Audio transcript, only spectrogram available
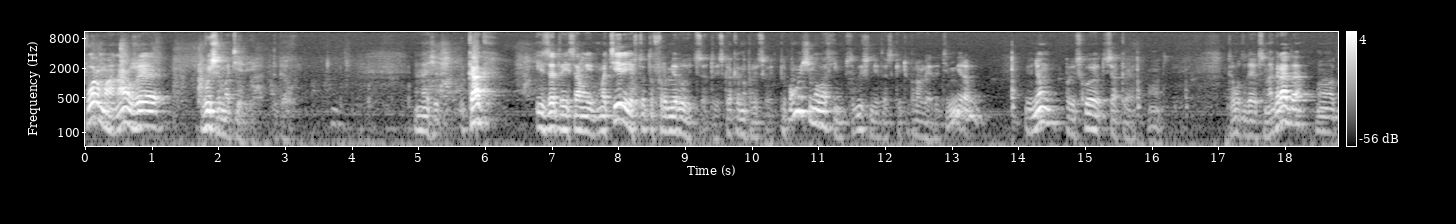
форма, она уже выше материи таковой. Значит, как из этой самой материи что-то формируется, то есть как оно происходит. При помощи Малахим Всевышний, так сказать, управляет этим миром, и в нем происходит всякое. Вот. Кому-то дается награда, вот,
